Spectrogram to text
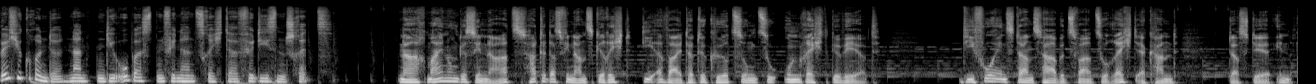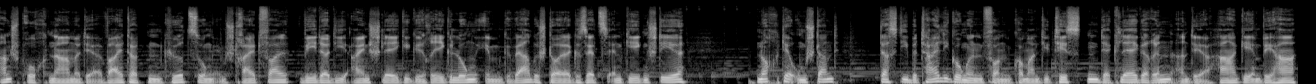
Welche Gründe nannten die obersten Finanzrichter für diesen Schritt? Nach Meinung des Senats hatte das Finanzgericht die erweiterte Kürzung zu Unrecht gewährt. Die Vorinstanz habe zwar zu Recht erkannt, dass der Inanspruchnahme der erweiterten Kürzung im Streitfall weder die einschlägige Regelung im Gewerbesteuergesetz entgegenstehe, noch der Umstand, dass die Beteiligungen von Kommanditisten der Klägerin an der HGMBH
